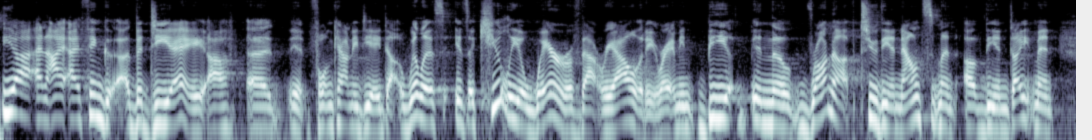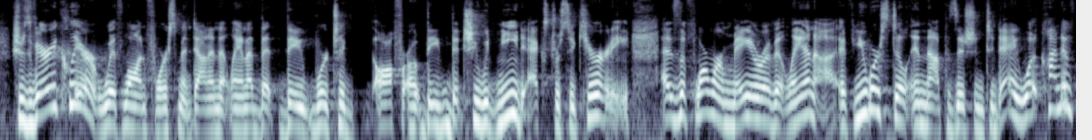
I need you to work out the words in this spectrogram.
Yeah, and I, I think uh, the DA, uh, uh, Fulton County DA Willis, is acutely aware of that reality, right? I mean, be in the run up to the announcement of the indictment, she was very clear with law enforcement down in Atlanta that they were to offer they, that she would need extra security. As the former mayor of Atlanta, if you were still in that position today, what kind of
